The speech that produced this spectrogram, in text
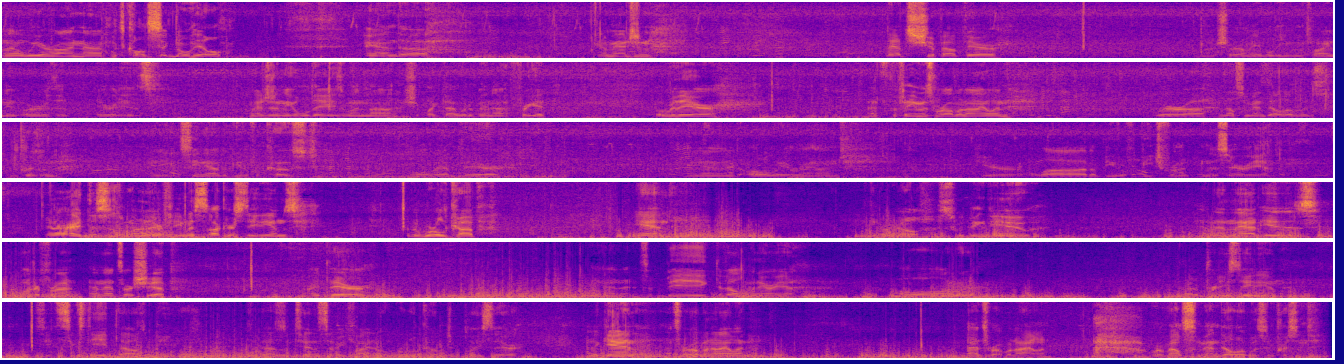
Well, we are on uh, what's called Signal Hill, and uh, imagine that ship out there. I'm not sure I'm able to even find it, or is it? There it is. Imagine in the old days when uh, a ship like that would have been a frigate. Over there, that's the famous Robben Island, where uh, Nelson Mandela was imprisoned. And you can see now the beautiful coast all the way up there and all the way around here. A lot of beautiful beachfront in this area. All right, this is one of their famous soccer stadiums for the World Cup. And get a real sweeping view. And then that is the waterfront, and that's our ship right there. It's a big development area all along there. Quite a pretty stadium. Seats 68,000 people. 2010 semifinal World Cup took place there. And again, that's Robben Island. That's Robben Island, where Nelson Mandela was imprisoned.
